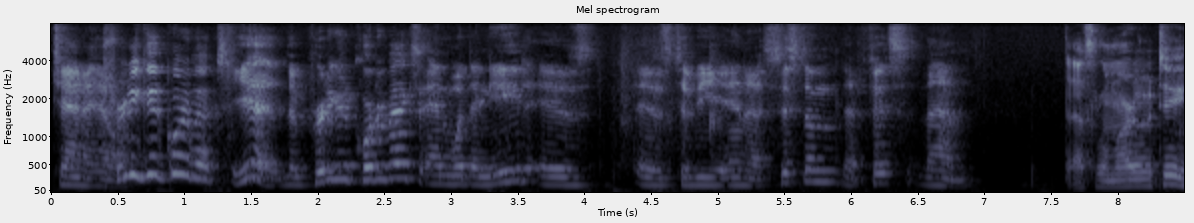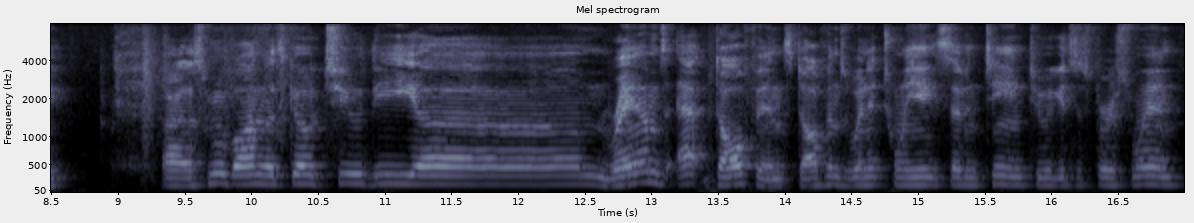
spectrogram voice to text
Tannehill. pretty good quarterbacks. Yeah, they're pretty good quarterbacks, and what they need is is to be in a system that fits them. That's Lamar to a T. All right, let's move on. Let's go to the um, Rams at Dolphins. Dolphins win it 28-17. Tua gets his first win.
